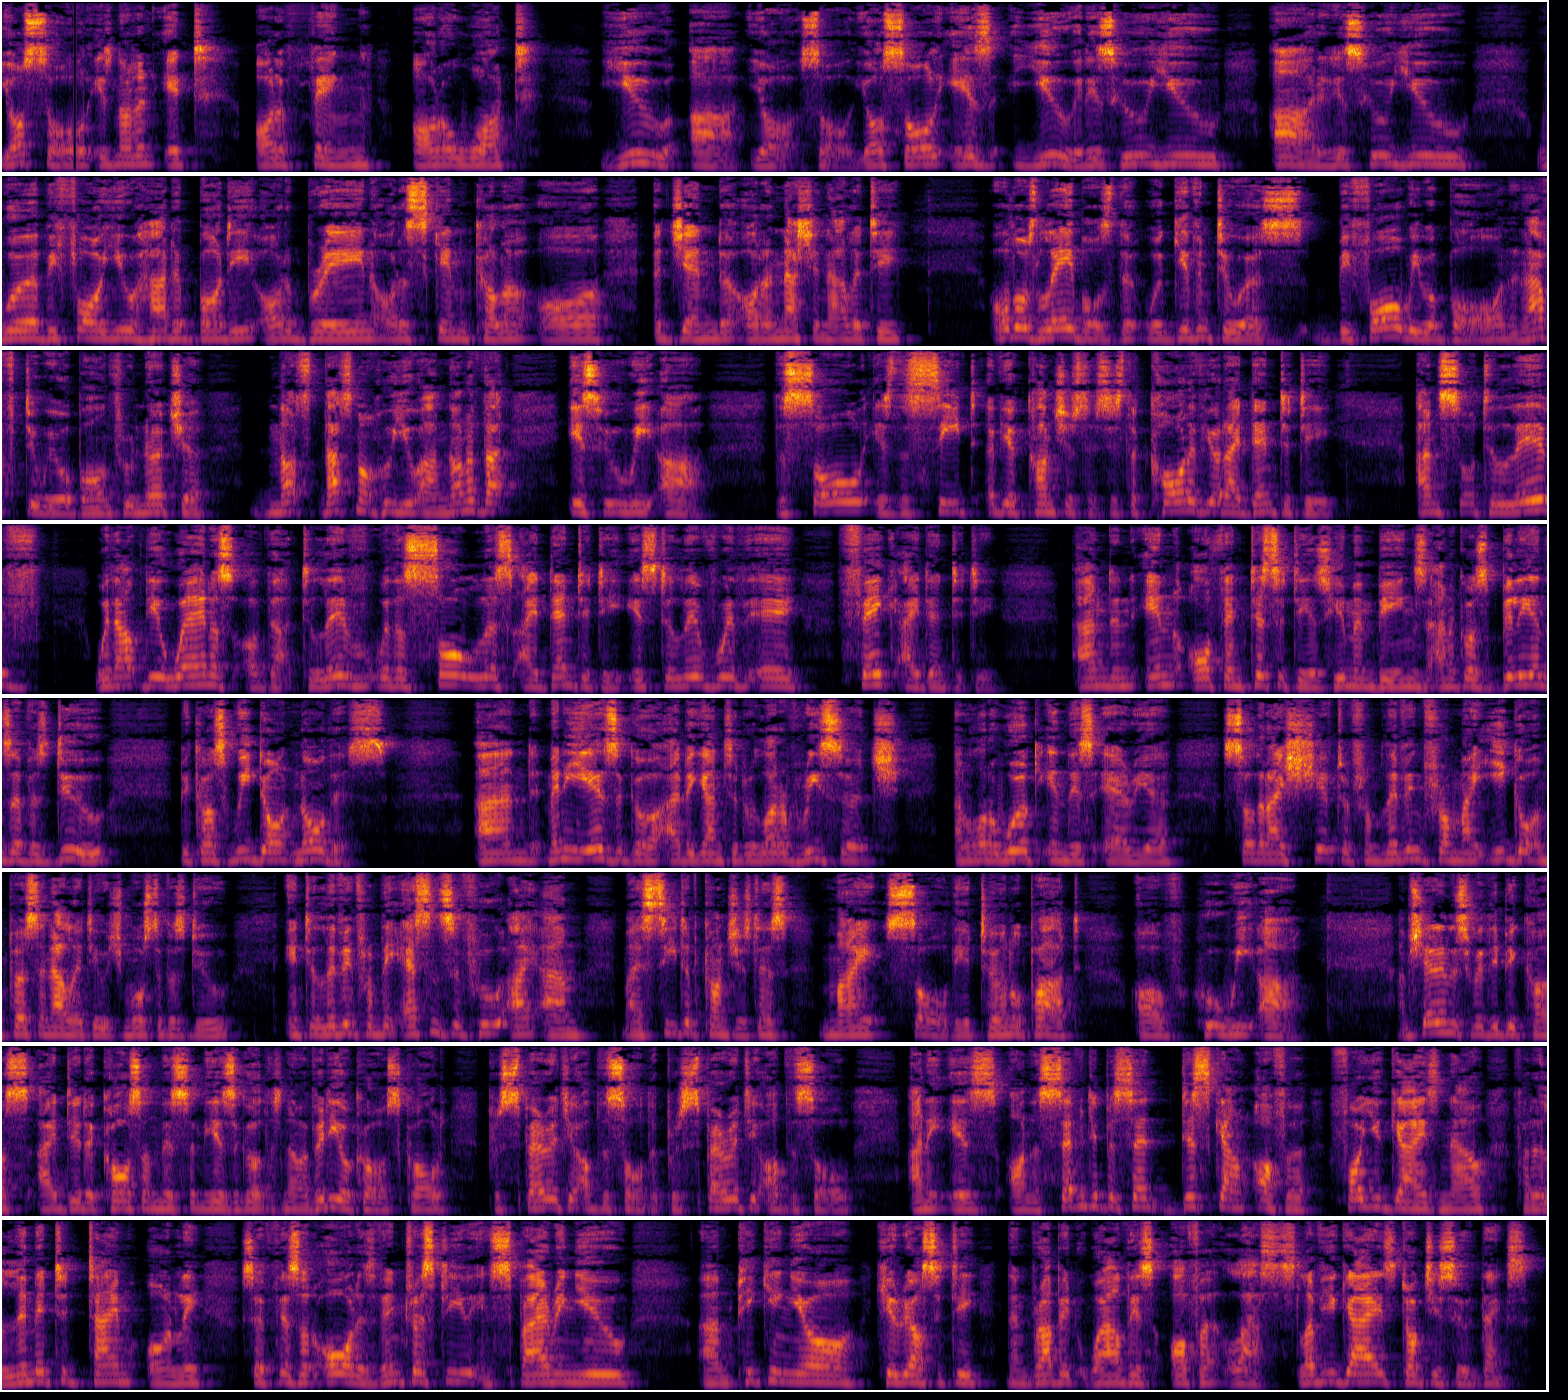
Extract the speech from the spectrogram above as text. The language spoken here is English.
Your soul is not an it or a thing or a what. You are your soul. Your soul is you. It is who you are. It is who you were before you had a body or a brain or a skin color or a gender or a nationality. All those labels that were given to us before we were born and after we were born through nurture, not, that's not who you are. None of that is who we are. The soul is the seat of your consciousness. It's the core of your identity. And so to live without the awareness of that, to live with a soulless identity is to live with a fake identity and an inauthenticity as human beings. And of course, billions of us do because we don't know this. And many years ago, I began to do a lot of research and a lot of work in this area so that I shifted from living from my ego and personality, which most of us do, into living from the essence of who I am, my seat of consciousness, my soul, the eternal part of who we are. I'm sharing this with you because I did a course on this some years ago. There's now a video course called Prosperity of the Soul, the Prosperity of the Soul and it is on a 70% discount offer for you guys now for a limited time only. So if this at all is of interest to you, inspiring you, um, piquing your curiosity, then grab it while this offer lasts. Love you guys. Talk to you soon. Thanks.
